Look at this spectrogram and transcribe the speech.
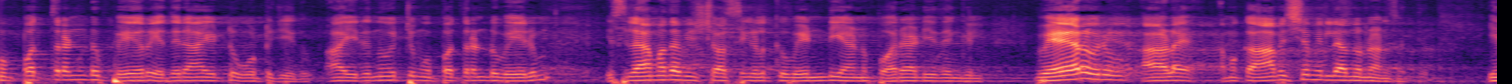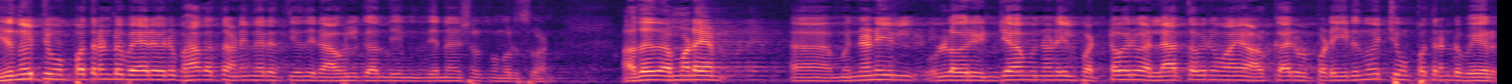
മുപ്പത്തിരണ്ട് പേർ എതിരായിട്ട് വോട്ട് ചെയ്തു. ആ ഇരുന്നൂറ്റി മുപ്പത്തിരണ്ട് പേരും ഇസ്ലാമത വിശ്വാസികൾക്ക് വേണ്ടിയാണ് പോരാടിയതെങ്കിൽ വേറെ ഒരു ആളെ നമുക്ക് ആവശ്യമില്ല എന്നുള്ളതാണ് സത്യം. ഇരുന്നൂറ്റി മുപ്പത്തിരണ്ട് പേരെ ഒരു ഭാഗത്ത് അണിനിരത്തിയത് രാഹുൽ ഗാന്ധിയും ഇന്ത്യൻ നാഷണൽ കോൺഗ്രസുമാണ്. അത് നമ്മുടെ മുന്നണിയിൽ ഉള്ളവരും ഇന്ത്യ മുന്നണിയിൽ പെട്ടവരും അല്ലാത്തവരുമായ ആൾക്കാർ ഉൾപ്പെടെ ഇരുന്നൂറ്റി മുപ്പത്തിരണ്ട് പേർ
